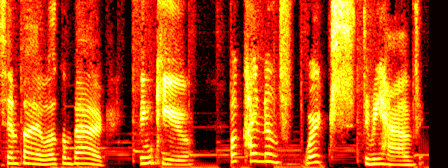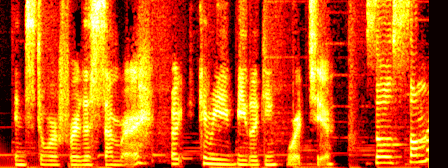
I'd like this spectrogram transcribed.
Senpai, welcome back. Thank you. What kind of works do we have in store for this summer? What can we be looking forward to? So, summer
